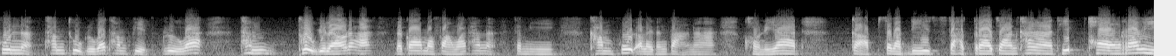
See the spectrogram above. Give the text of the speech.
คุณน่ะทำถูกหรือว่าทำผิดหรือว่าทำถูกอยู่แล้วนะคะ แล้วก็มาฟังว่าท่านน่ะจะมีคำพูดอะไรต่างๆนะคะ ขออนุญาต กับสวัสดีศาสตราจารย์คณาทิพย์ทองระวี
